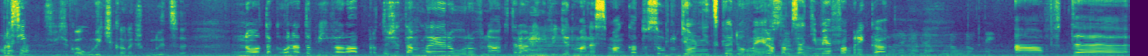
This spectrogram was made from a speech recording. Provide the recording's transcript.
Prosím? Spíš taková ulička než ulice. No, tak ona to bývala, protože tamhle je Rourovna, která hmm. není vidět Manesmanka, to jsou dělnické domy a tam zatím je fabrika. A v té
